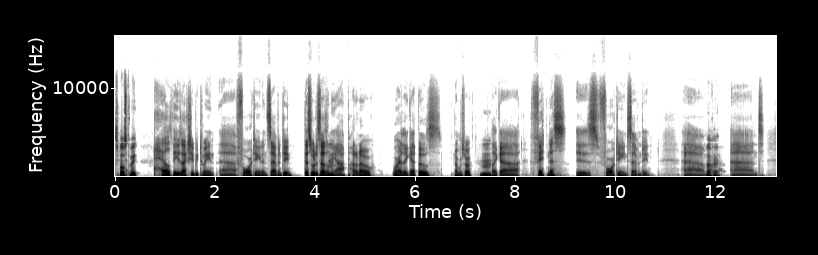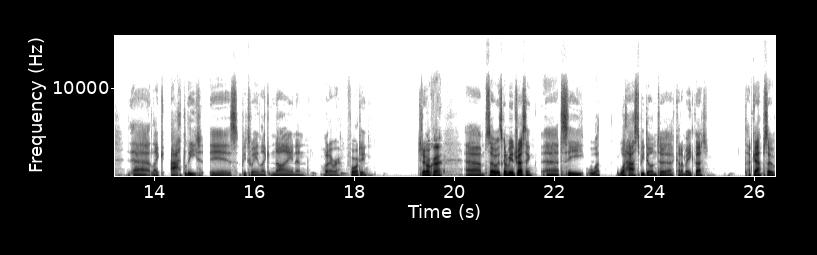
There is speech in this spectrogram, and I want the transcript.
supposed to be? healthy is actually between uh, 14 and 17. This is what it says on the Mm. app. I don't know where they get those numbers from. Mm. Like uh, fitness is 14, 17. Um, Okay. And uh, like athlete is between like 9 and whatever, 14. You know? Okay. Um, so it's going to be interesting uh, to see what what has to be done to kind of make that that gap. So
